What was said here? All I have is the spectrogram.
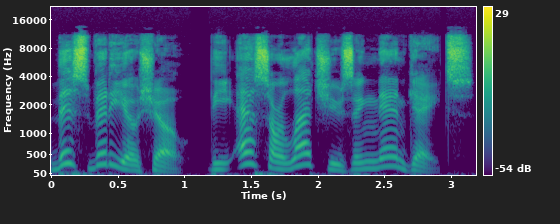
This video show, the SR latch using NAND gates.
